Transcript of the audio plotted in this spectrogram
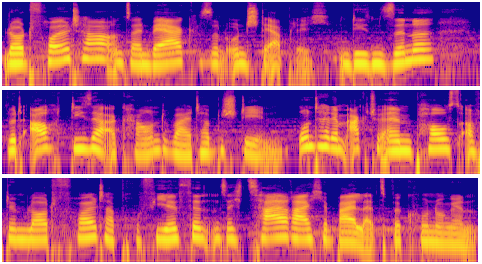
Lord Folter und sein Werk sind unsterblich. In diesem Sinne wird auch dieser Account weiter bestehen. Unter dem aktuellen Post auf dem Lord Folter Profil finden sich zahlreiche Beileidsbekundungen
